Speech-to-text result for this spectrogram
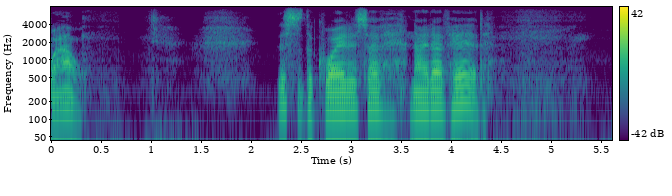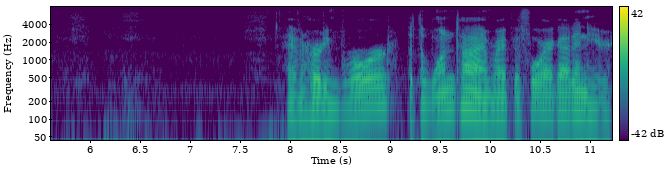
Wow. This is the quietest I've, night I've had. I haven't heard him roar, but the one time right before I got in here.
